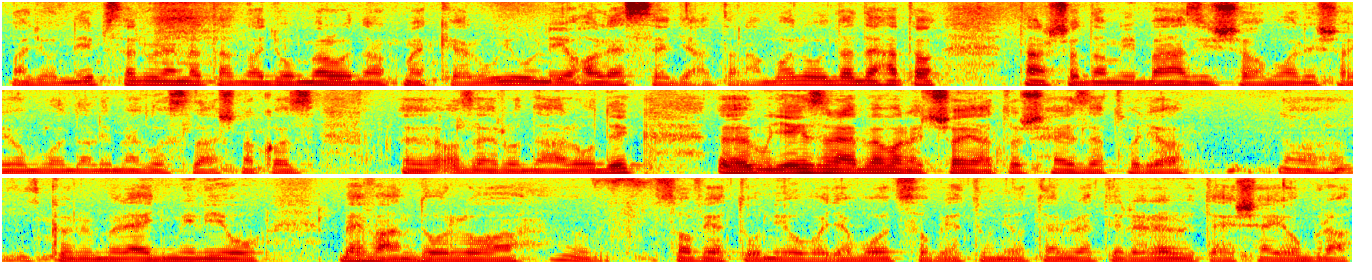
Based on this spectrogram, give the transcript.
nagyon népszerű lenne, tehát nagyon baloldalnak meg kell újulnia, ha lesz egyáltalán baloldal, de hát a társadalmi bázisa a bal és a jobboldali megoszlásnak az, az erodálódik. Ugye Izraelben van egy sajátos helyzet, hogy a, a körülbelül egy millió bevándorló a Szovjetunió vagy a volt Szovjetunió területére erőteljesen jobbra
